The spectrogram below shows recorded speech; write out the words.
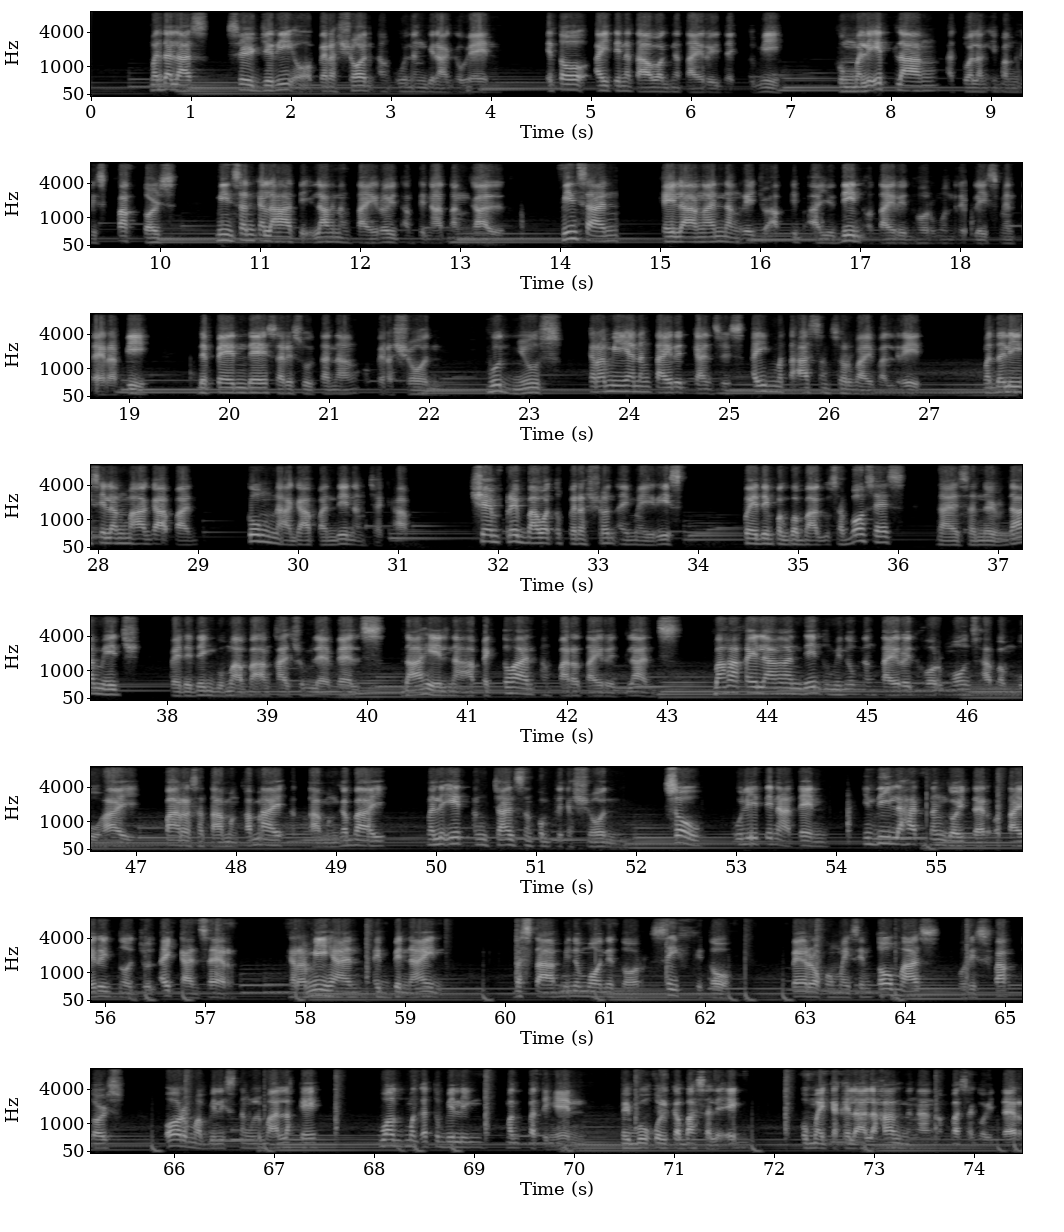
Madalas, surgery o operasyon ang unang ginagawin. Ito ay tinatawag na thyroidectomy. Kung maliit lang at walang ibang risk factors, minsan kalahati lang ng thyroid ang tinatanggal. Minsan, kailangan ng radioactive iodine o thyroid hormone replacement therapy. Depende sa resulta ng operasyon. Good news, karamihan ng thyroid cancers ay mataas ang survival rate. Madali silang maagapan kung naagapan din ang check-up. Siyempre, bawat operasyon ay may risk. Pwedeng pagbabago sa boses dahil sa nerve damage, pwede ding bumaba ang calcium levels dahil naapektuhan ang parathyroid glands. Baka kailangan din uminom ng thyroid hormones habang buhay para sa tamang kamay at tamang gabay, maliit ang chance ng komplikasyon. So, ulitin natin, hindi lahat ng goiter o thyroid nodule ay cancer. Karamihan ay benign. Basta minomonitor, safe ito. Pero kung may simptomas o risk factors or mabilis nang lumalaki, huwag mag-atubiling magpatingin. May bukol ka ba sa leeg? O may kakilala kang nangangamba sa goiter?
